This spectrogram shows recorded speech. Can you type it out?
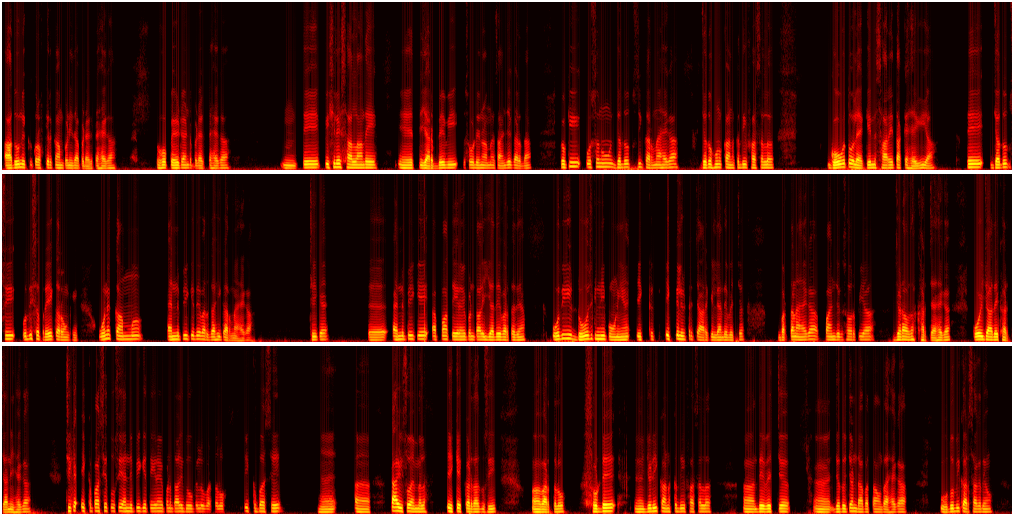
ਆਧੁਨਿਕ ਕ੍ਰੋਫਕੇਅਰ ਕੰਪਨੀ ਦਾ ਪ੍ਰੋਡਕਟ ਹੈਗਾ ਉਹ ਪੇਟੈਂਟ ਪ੍ਰੋਡਕਟ ਹੈਗਾ। ਅਮ, ਤੇ ਪਿਛਲੇ ਸਾਲਾਂ ਦੇ ਤਜਰਬੇ ਵੀ ਤੁਹਾਡੇ ਨਾਲ ਮੈਂ ਸਾਂਝੇ ਕਰਦਾ। ਕਿਉਂਕਿ ਉਸ ਨੂੰ ਜਦੋਂ ਤੁਸੀਂ ਕਰਨਾ ਹੈਗਾ, ਜਦੋਂ ਹੁਣ ਕਣਕ ਦੀ ਫਸਲ ਗੋਭ ਤੋਂ ਲੈ ਕੇ ਨਸਾਰੇ ਤੱਕ ਹੈਗੀ ਆ ਅਤੇ ਜਦੋਂ ਤੁਸੀਂ ਉਹਦੀ ਸਪਰੇਅ ਕਰੋਗੇ, ਉਹਨੇ ਕੰਮ ਐੱਨ ਪੀ ਕੇ ਦੇ ਵਰਗਾ ਹੀ ਕਰਨਾ ਹੈਗਾ। ਠੀਕ ਹੈ? ਐੱਨ ਪੀ ਕੇ ਆਪਾਂ ਤੇਰਾਂਵੇਂ ਪੰਤਾਲੀ ਜ਼ਿਆਦਾ ਵਰਤਦੇ ਹਾਂ। ਉਹਦੀ ਡੋਜ਼ ਕਿੰਨੀ ਪਾਉਣੀ ਹੈ? 1 1 ਲੀਟਰ ਚਾਰ ਕਿੱਲਿਆਂ ਦੇ ਵਿੱਚ ਵਰਤਣਾ ਹੈਗਾ। ਪੰਜ ਕੁ ਸੌ ਰੁਪਈਆ ਜਿਹੜਾ ਉਹਦਾ ਖਰਚਾ ਹੈਗਾ। ਕੋਈ ਜ਼ਿਆਦਾ ਖਰਚਾ ਨਹੀਂ ਹੈਗਾ। ਠੀਕ ਹੈ ਇੱਕ ਪਾਸੇ ਤੁਸੀਂ ਐਨਪੀਕੇ 1345 2 ਕਿਲੋ ਵਰਤ ਲਓ ਇੱਕ ਪਾਸੇ ਅ, ਅ, 250 ml ਇੱਕ ਏਕੜ ਦਾ ਤੁਸੀਂ ਵਰਤ ਲਓ। ਤੁਹਾਡੇ ਜਿਹੜੀ ਕਣਕ ਦੀ ਫਸਲ ਦੇ ਵਿੱਚ ਜਦੋਂ ਝੰਡਾ ਪੱਤਾ ਆਉਂਦਾ ਹੈਗਾ ਉਦੋਂ ਵੀ ਕਰ ਸਕਦੇ ਹੋ।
